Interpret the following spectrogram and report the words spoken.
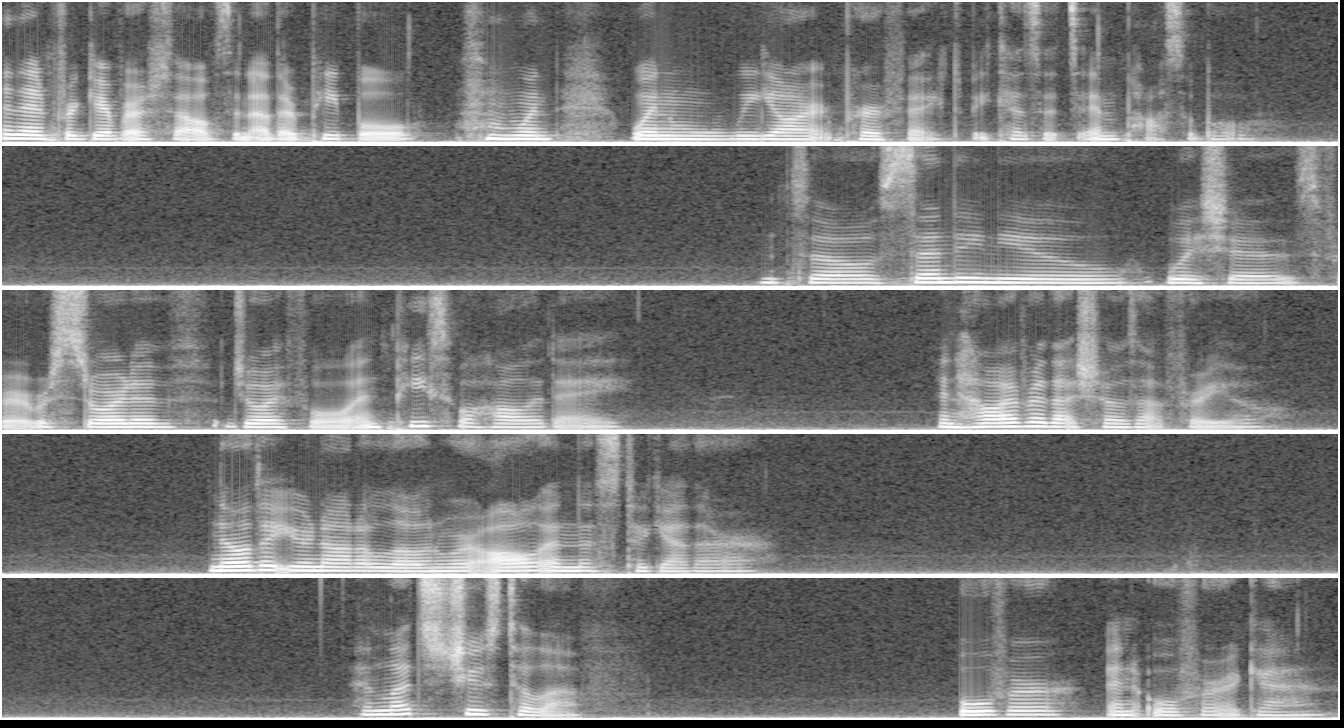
And then forgive ourselves and other people when when we aren't perfect because it's impossible. And so, sending you wishes for a restorative, joyful, and peaceful holiday, and however that shows up for you. Know that you're not alone. We're all in this together. And let's choose to love over and over again.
